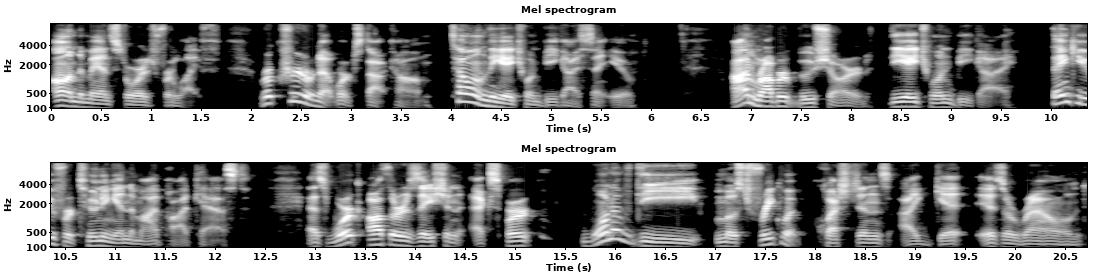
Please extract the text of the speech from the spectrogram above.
on demand storage for life. RecruiterNetworks.com. Tell them the H1B guy sent you. I'm Robert Bouchard, the H1B guy. Thank you for tuning into my podcast. As work authorization expert, one of the most frequent questions I get is around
